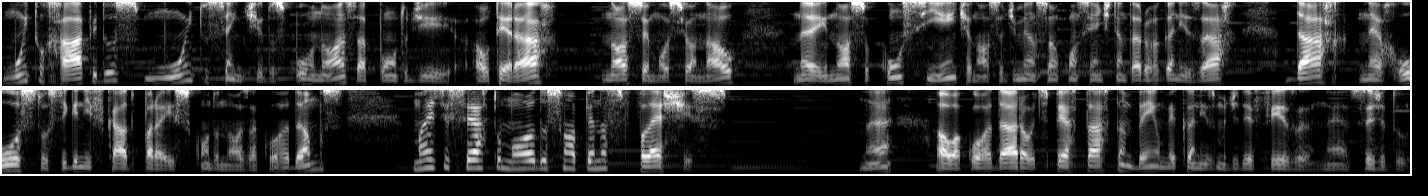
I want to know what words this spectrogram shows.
muito rápidos, muito sentidos por nós, a ponto de alterar nosso emocional né, e nosso consciente, a nossa dimensão consciente, tentar organizar, dar né, rosto, significado para isso quando nós acordamos, mas de certo modo são apenas flashes. Né? Ao acordar, ao despertar, também o mecanismo de defesa, né, seja do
